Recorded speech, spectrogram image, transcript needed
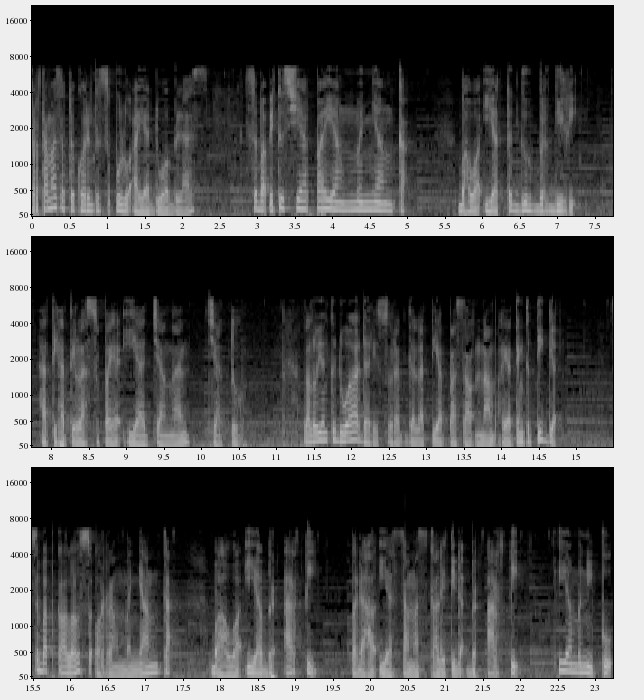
Pertama 1 Korintus 10 ayat 12, sebab itu siapa yang menyangka bahwa ia teguh berdiri, hati-hatilah supaya ia jangan jatuh. Lalu yang kedua dari surat Galatia pasal 6 ayat yang ketiga, sebab kalau seorang menyangka bahwa ia berarti padahal ia sama sekali tidak berarti. Ia menipu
